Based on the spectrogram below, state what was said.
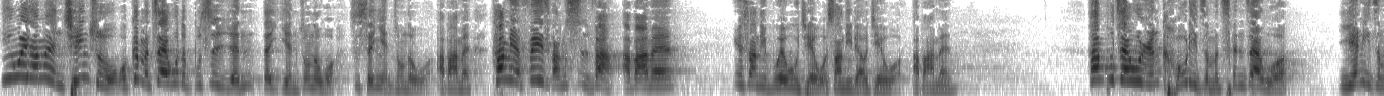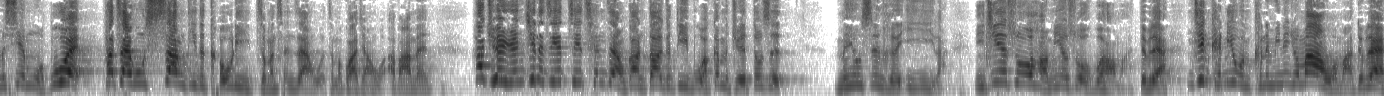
因为他们很清楚，我根本在乎的不是人的眼中的我，是神眼中的我。阿爸们，他们也非常释放。阿爸们，因为上帝不会误解我，上帝了解我。阿爸们，他不在乎人口里怎么称赞我，眼里怎么羡慕我，不会。他在乎上帝的口里怎么称赞我，怎么夸奖我。阿爸们，他觉得人间的这些这些称赞，我告诉你，到一个地步啊，根本觉得都是没有任何意义了。你今天说我好，明天说我不好嘛，对不对？你今天肯定我，可能明天就骂我嘛，对不对？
